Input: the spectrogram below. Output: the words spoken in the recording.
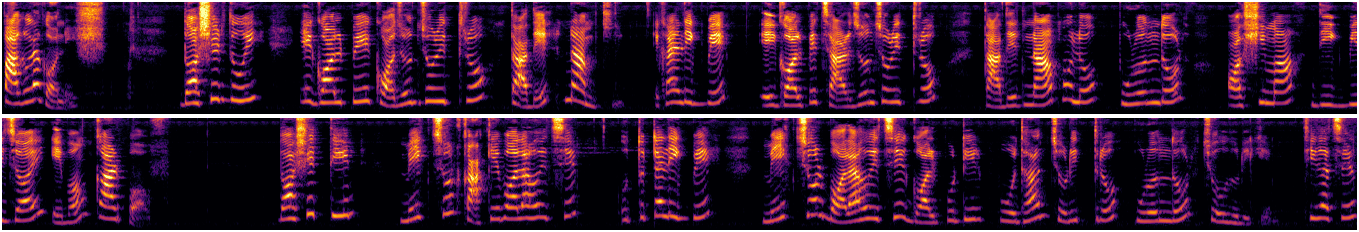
পাগলা গণেশ। দশের দুই, এ গল্পে কজন চরিত্র, তাদের নাম কি? এখানে লিখবে, এই গল্পে চারজন চরিত্র, তাদের নাম হলো পুরন্দর, অসীমা, দিগ্বিজয় এবং কার্পভ দশের তিন, মেঘচোর কাকে বলা হয়েছে? উত্তরটা লিখবে মেঘচোর বলা হয়েছে গল্পটির প্রধান চরিত্র পুরন্দর চৌধুরীকে। ঠিক আছে?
